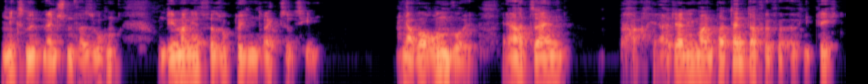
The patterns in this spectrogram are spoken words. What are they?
Nichts mit Menschen versuchen und den man jetzt versucht durch den Dreck zu ziehen. Ja, warum wohl? Er hat sein, er hat ja nicht mal ein Patent dafür veröffentlicht,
